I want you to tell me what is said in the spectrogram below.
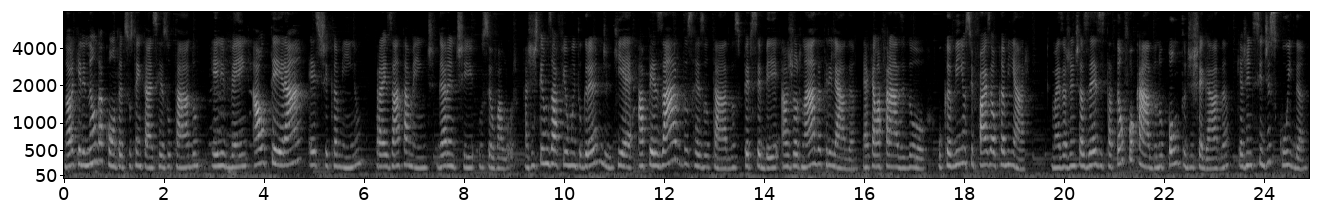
Na hora que ele não dá conta de sustentar esse resultado, ele vem alterar este caminho para exatamente garantir o seu valor. A gente tem um desafio muito grande que é, apesar dos resultados, perceber a jornada trilhada. É aquela frase do o caminho se faz ao caminhar. Mas a gente às vezes está tão focado no ponto de chegada que a gente se descuida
